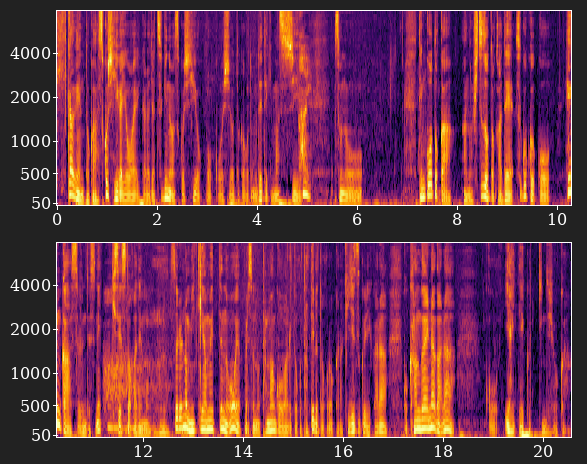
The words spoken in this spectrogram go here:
火加減とか少し火が弱いからじゃあ次のは少し火をこうこうしようとかことも出てきますし、はい。その天候とかあの湿度とかですごくこう変化するんですね。季節とかでも。それの見極めっていうのをやっぱりその卵を割るとこ立てるところから生地作りからこう考えながらこう焼いていくっていうんでしょうか。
